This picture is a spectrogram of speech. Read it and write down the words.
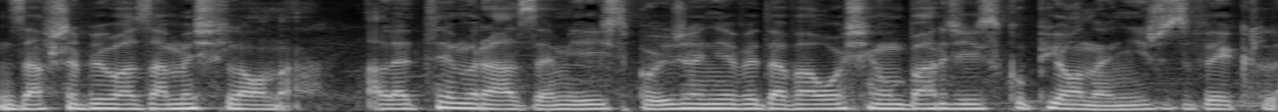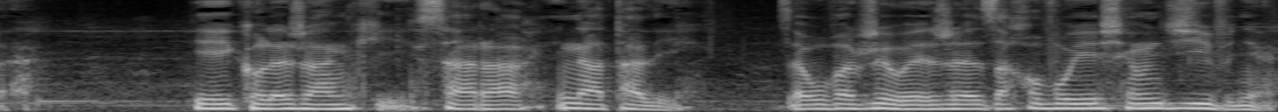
Zawsze była zamyślona, ale tym razem jej spojrzenie wydawało się bardziej skupione niż zwykle. Jej koleżanki, Sara i Natalie, zauważyły, że zachowuje się dziwnie.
